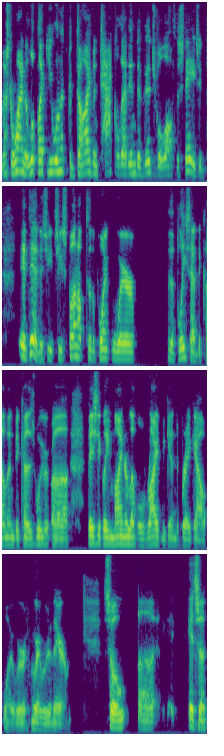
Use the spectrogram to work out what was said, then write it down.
Mr. Wine, it looked like you wanted to dive and tackle that individual off the stage, and it did. She she spun up to the point where the police had to come in because we were uh, basically minor level riot began to break out while we were where we were there. So uh, it's a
